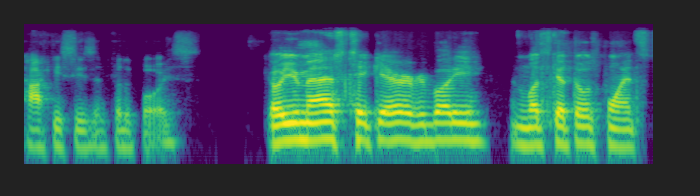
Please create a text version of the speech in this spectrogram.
hockey season for the boys. Go UMass. Take care, everybody, and let's get those points.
